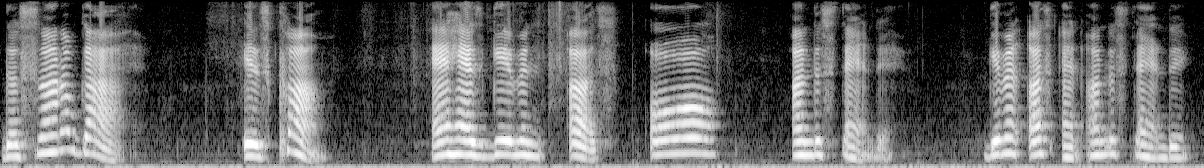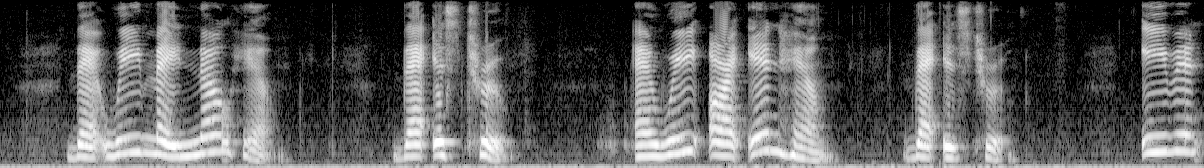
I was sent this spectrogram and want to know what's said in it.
the Son of God is come and has given us understanding, giving us an understanding that we may know him that is true, and we are in him that is true, even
